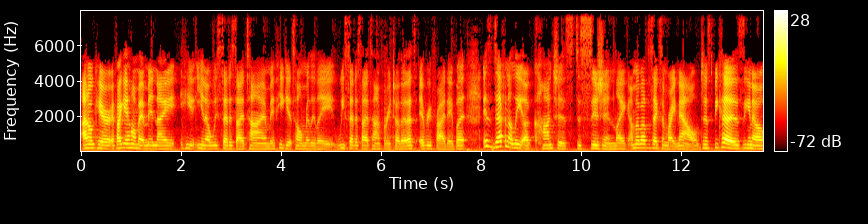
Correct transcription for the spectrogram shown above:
I don't care if I get home at midnight. He, you know, we set aside time. If he gets home really late, we set aside time for each other. That's every Friday. But it's definitely a conscious decision. Like I'm about to text him right now, just because you know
